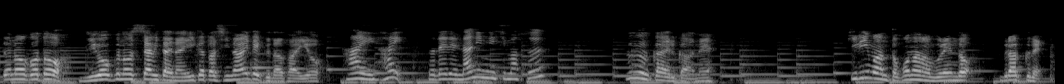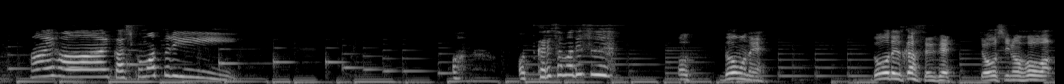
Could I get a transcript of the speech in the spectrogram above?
人のことを地獄の使者みたいな言い方しないでくださいよ。はいはい。それで何にします？すぐ帰るからね。キリマンとコナのブレンド、ブラックで。はいはーい。かしこまつりお疲れ様です。あ、どうもね。どうですか、先生。調子の方は？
